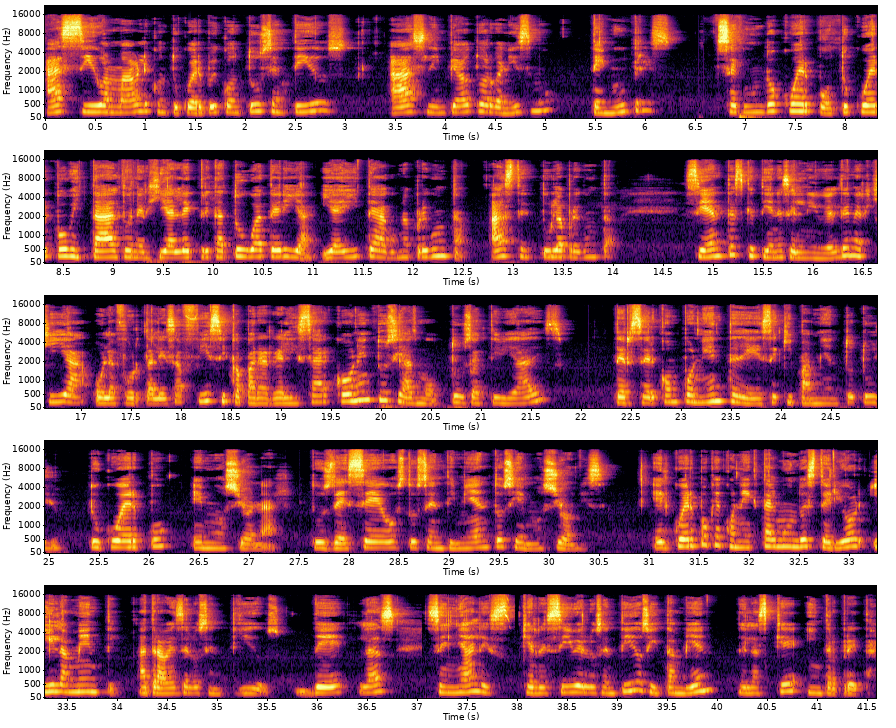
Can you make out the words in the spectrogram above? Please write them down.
¿has sido amable con tu cuerpo y con tus sentidos? ¿Has limpiado tu organismo? ¿Te nutres? Segundo cuerpo, tu cuerpo vital, tu energía eléctrica, tu batería. Y ahí te hago una pregunta. Hazte tú la pregunta. ¿Sientes que tienes el nivel de energía o la fortaleza física para realizar con entusiasmo tus actividades? Tercer componente de ese equipamiento tuyo, tu cuerpo emocional, tus deseos, tus sentimientos y emociones. El cuerpo que conecta al mundo exterior y la mente a través de los sentidos, de las señales que recibe los sentidos y también de las que interpreta.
